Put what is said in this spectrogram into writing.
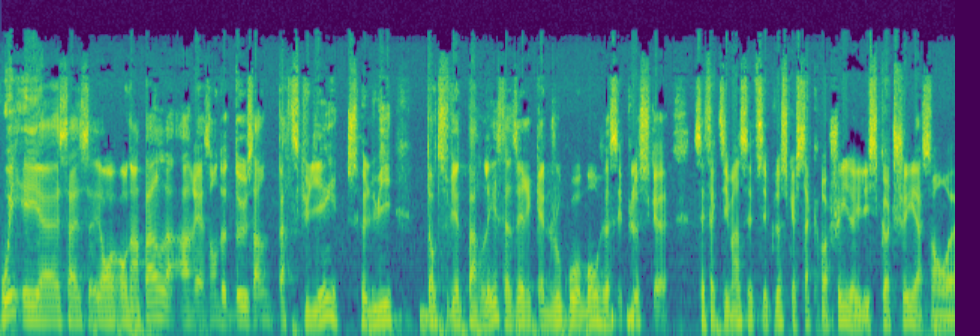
Oui, et euh, ça, on, on, en parle en raison de deux angles particuliers. Celui dont tu viens de parler, c'est-à-dire qu'Andrew Cuomo, c'est plus que, c'est effectivement, c'est plus que s'accrocher. Il est scotché à son, euh,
